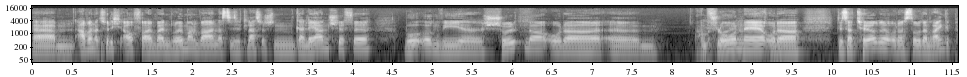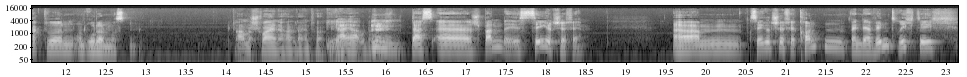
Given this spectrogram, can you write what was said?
Ähm, aber natürlich auch, vor allem bei den Römern, waren das diese klassischen Galeerenschiffe, wo irgendwie äh, Schuldner oder ähm, Entflohene oder Deserteure oder so dann reingepackt wurden und rudern mussten. arme Schweine halt einfach. Die Ja, ja. Das äh, Spannende ist Segelschiffe. Ähm, Segelschiffe konnten, wenn der Wind richtig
